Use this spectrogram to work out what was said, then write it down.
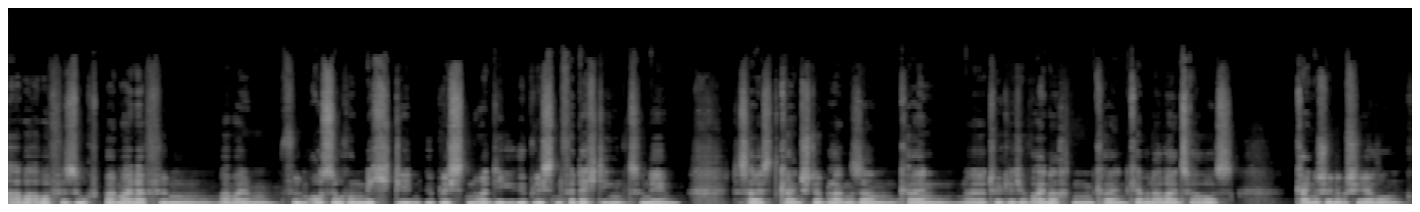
habe aber versucht, bei meiner Film, bei meinem Film aussuchen, nicht den üblichsten oder die üblichsten Verdächtigen zu nehmen. Das heißt, kein Stirb langsam, kein äh, tödliche Weihnachten, kein Kevin allein zu Haus, keine schöne Bescherung.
